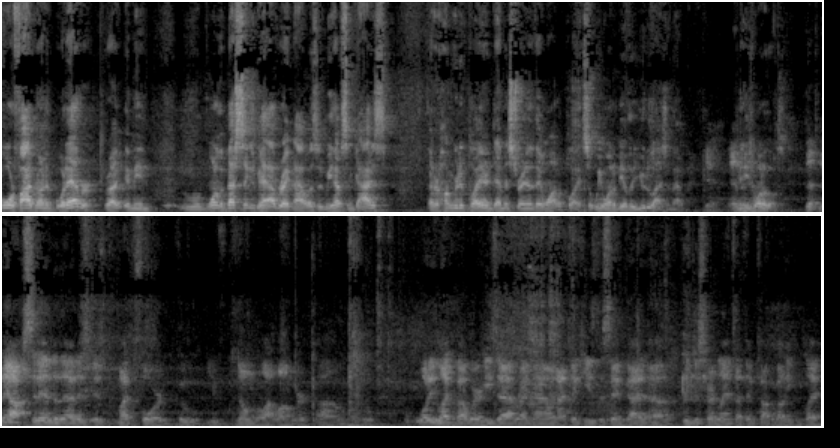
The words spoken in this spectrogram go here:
four or five running, whatever, right? I mean, one of the best things we have right now is that we have some guys that are hungry to play and demonstrating that they want to play. So we want to be able to utilize them that way. Yeah, and, and he's one of those. The, the, opposite end of that is, is Michael Ford, who you've known a lot longer. Um, what do you like about where he's at right now? And I think he's the same guy. Uh, we just heard Lance, I think, talk about he can play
